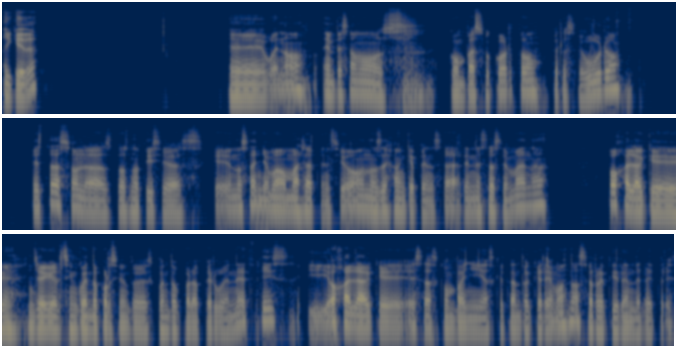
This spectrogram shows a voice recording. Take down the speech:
¿Ahí queda? Eh, bueno, empezamos con paso corto, pero seguro. Estas son las dos noticias que nos han llamado más la atención, nos dejan que pensar en esta semana. Ojalá que llegue el 50% de descuento para Perú en Netflix y ojalá que esas compañías que tanto queremos no se retiren del E3.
